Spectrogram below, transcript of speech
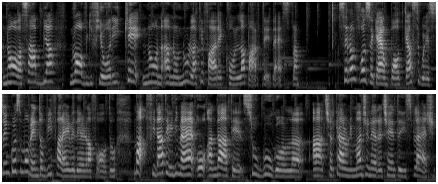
nuova sabbia, nuovi fiori che non hanno nulla a che fare con la parte destra. Se non fosse che è un podcast questo, in questo momento vi farei vedere la foto, ma fidatevi di me o andate su Google a cercare un'immagine recente di Splash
